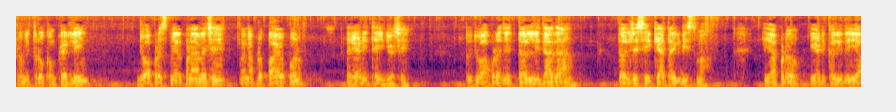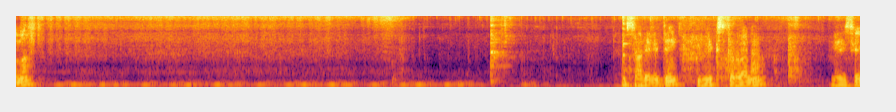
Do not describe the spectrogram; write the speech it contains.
તો મિત્રો કમ્પ્લીટલી જો આપણે સ્મેલ પણ આવે છે અને આપણો પાયો પણ રેડી થઈ ગયો છે. તો જો આપણે જે તલ લીધા હતા, તલ જે શેક્યા હતા એક ડીશમાં એ આપણો એડ કરી દઈએ આમાં. સારી રીતે મિક્સ કરવાના રહેશે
